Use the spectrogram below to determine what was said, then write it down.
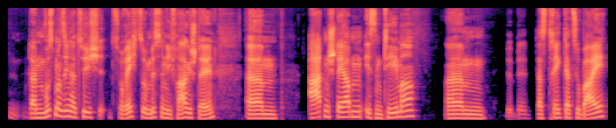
dann muss man sich natürlich zu Recht so ein bisschen die Frage stellen, ähm, Artensterben ist ein Thema. Ähm, das trägt dazu bei,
